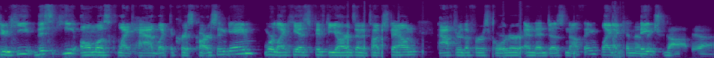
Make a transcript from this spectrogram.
Dude, he this he almost like had like the Chris Carson game where like he has 50 yards and a touchdown after the first quarter and then does nothing. Like then they they stop. Yeah.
